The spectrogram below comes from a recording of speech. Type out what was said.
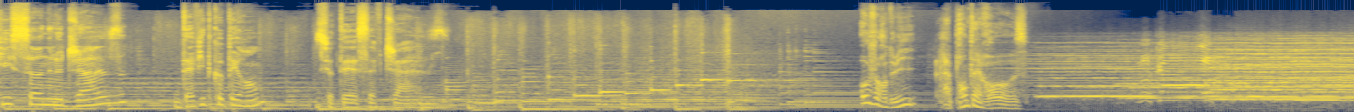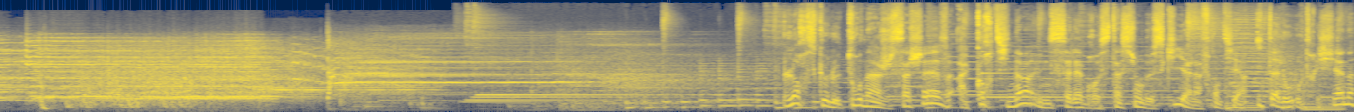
Qui sonne le jazz? David Copéran sur TSF Jazz. Aujourd'hui, la Panthère Rose. Lorsque le tournage s'achève à Cortina, une célèbre station de ski à la frontière italo-autrichienne,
